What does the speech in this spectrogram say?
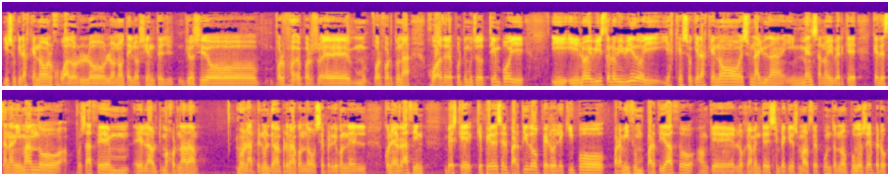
y eso quieras que no, el jugador lo, lo nota y lo siente. Yo, he sido, por, por, eh, por fortuna, jugador del Sporting mucho tiempo y, y, lo he visto, lo he vivido y, y es que eso quieras que no es una ayuda inmensa, ¿no? Y ver que, que te están animando, pues hace mm, eh, la última jornada bueno, la penúltima, perdona, cuando se perdió con el, con el Racing, ves que, que pierdes el partido, pero el equipo para mí hizo un partidazo, aunque lógicamente siempre quiere sumar los tres puntos, no pudo ser, pero,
